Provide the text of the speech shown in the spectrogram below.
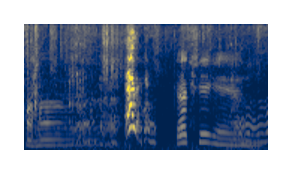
하하. 깍시겐.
